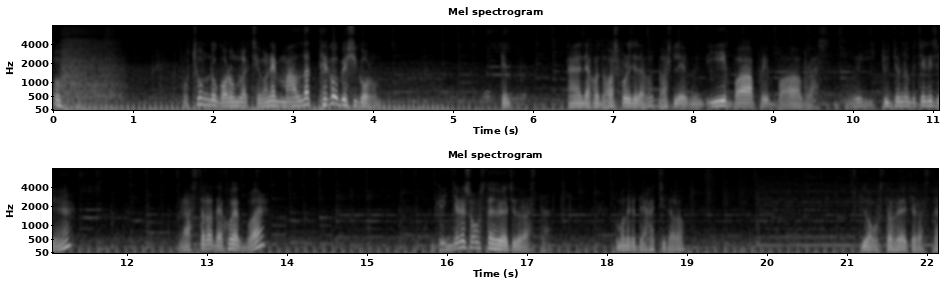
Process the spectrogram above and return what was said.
উফ। প্রচণ্ড গরম লাগছে মানে মালদার থেকেও বেশি গরম। হ্যাঁ দেখো ধস পড়েছে দেখো ধস লে ই বাপ রে বাপ রাস্তা একটুর জন্য বেঁচে গেছে হ্যাঁ? রাস্তাটা দেখো একবার। ডেঞ্জারাস অবস্থায় হয়ে আছে তো রাস্তা। তোমাদেরকে দেখাচ্ছি দাঁড়াও। কী অবস্থা হয়ে আছে রাস্তা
